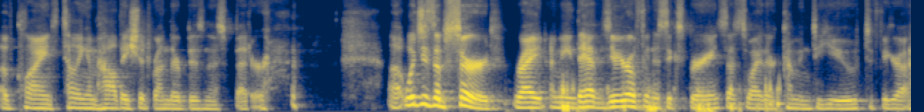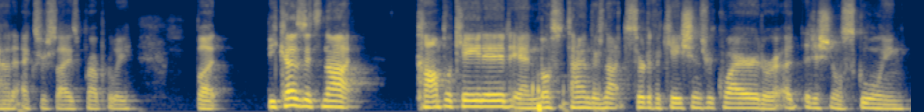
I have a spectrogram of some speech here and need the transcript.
of clients telling them how they should run their business better, uh, which is absurd, right? I mean, they have zero fitness experience. That's why they're coming to you to figure out how to exercise properly. But because it's not complicated and most of the time there's not certifications required or additional schooling,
